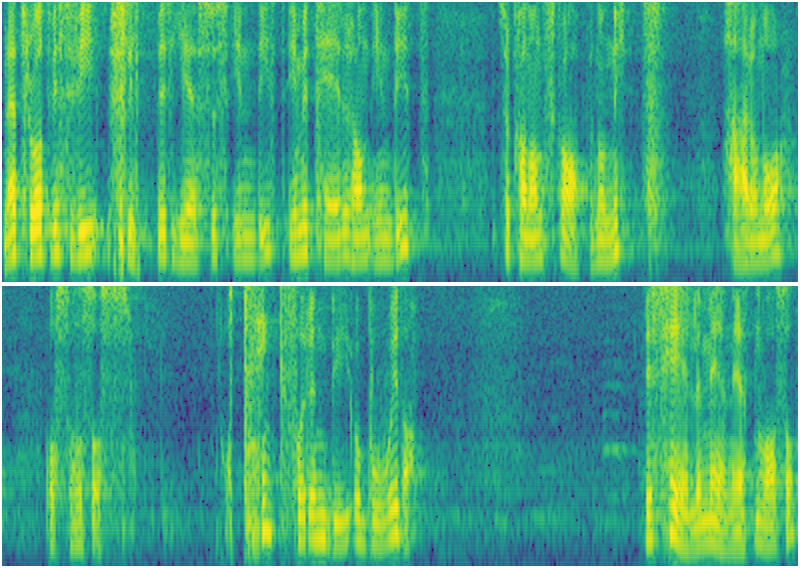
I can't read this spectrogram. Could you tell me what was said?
Men jeg tror at hvis vi slipper Jesus inn dit, inviterer han inn dit, så kan han skape noe nytt her og nå, også hos oss. Og tenk for en by å bo i, da. Hvis hele menigheten var sånn.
